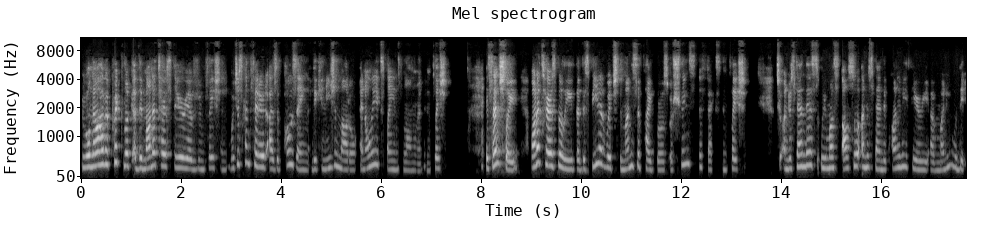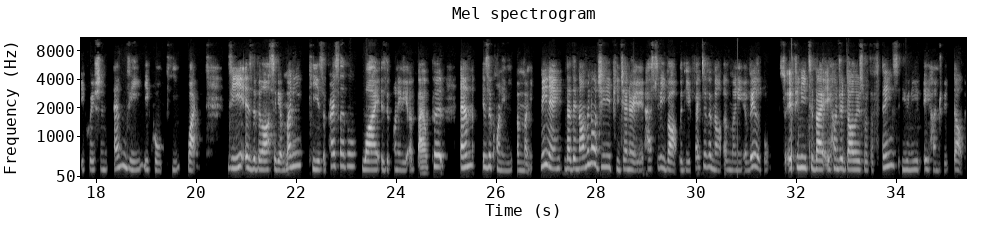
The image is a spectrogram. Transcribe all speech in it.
We will now have a quick look at the monetarist theory of inflation, which is considered as opposing the Keynesian model and only explains long-run inflation. Essentially, monetarists believe that the speed at which the money supply grows or shrinks affects inflation. To understand this, we must also understand the quantity theory of money with the equation mv equal py. v is the velocity of money, p is the price level, y is the quantity of output, m is the quantity of money, meaning that the nominal GDP generated has to be bought with the effective amount of money available. So if you need to buy $100 worth of things, you need $100.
